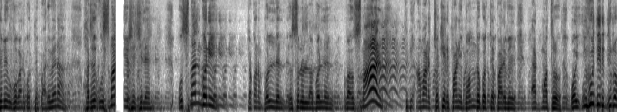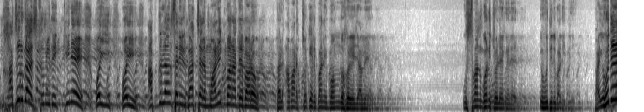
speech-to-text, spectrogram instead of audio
তুমি উপকার করতে পারবে না। হযরত উসমান এসেছিলেন। উসমান গনি যখন বললেন রসুল্লাহ বললেন উসমান, তুমি আমার চোখের পানি বন্ধ করতে পারবে। একমাত্র ওই ইহুদির দুটো খাজুর গাছ তুমি যদি কিনে, ওই ওই আব্দুল্লাহ আনসারির বাচ্চার মালিক বানাতে পারো, তাহলে আমার চোখের পানি বন্ধ হয়ে যাবে। উসমান গনি চলে গেলেন ইহুদির বাড়িতে। ভাই ইহুদি,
